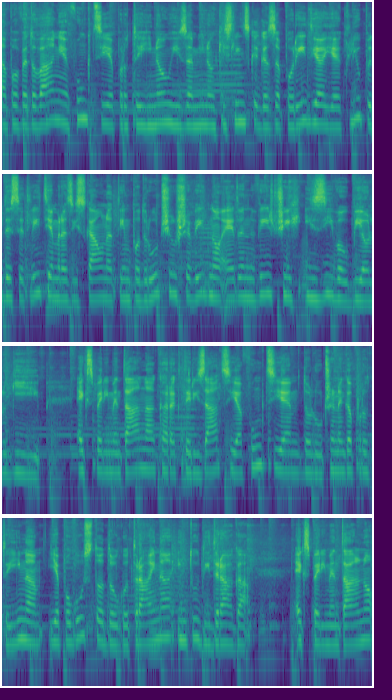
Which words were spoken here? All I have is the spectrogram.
Napovedovanje funkcije proteinov iz aminokislinskega zaporedja je kljub desetletjem raziskav na tem področju še vedno eden večjih izzivov v biologiji. Eksperimentalna karakterizacija funkcije določenega proteina je pogosto dolgotrajna in tudi draga. Eksperimentalno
